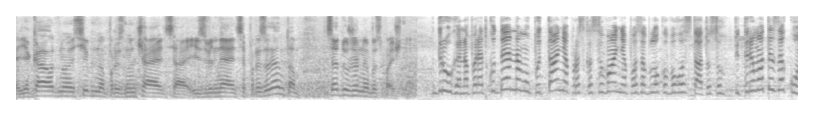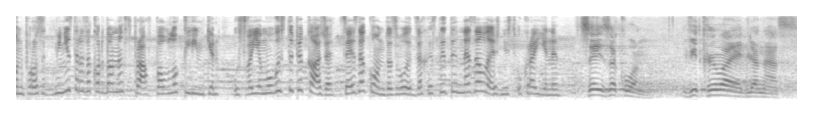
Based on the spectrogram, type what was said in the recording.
е, яка одноосібно призначається і звільняється президентом, це дуже небезпечно. Друге на порядку денному питання про скасування позаблокового статусу. Підтримати закон просить міністр закордонних справ Павло Клімкін. У своєму виступі каже, цей закон дозволить захистити незалежність України. Цей закон відкриває для нас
